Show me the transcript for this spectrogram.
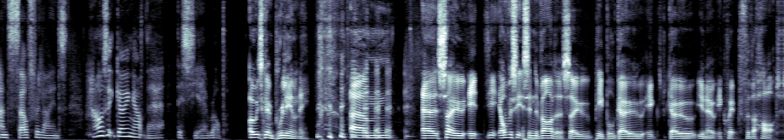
and self reliance. How's it going out there this year, Rob? Oh, it's going brilliantly. um, uh, so it, it obviously it's in Nevada, so people go go you know equipped for the hot,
